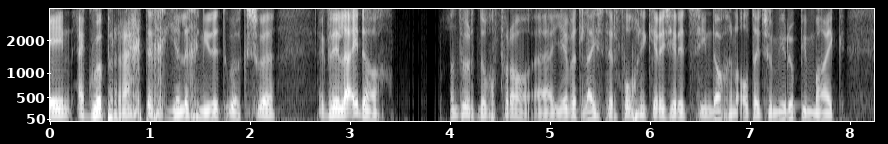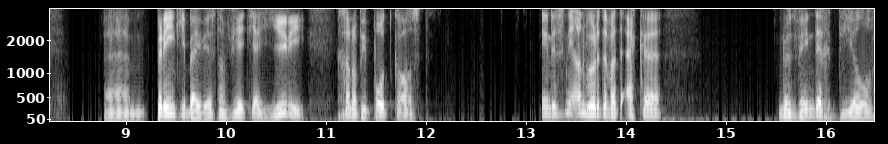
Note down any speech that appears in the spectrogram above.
en ek hoop regtig julle geniet dit ook. So ek wil julle uitdaag. Antwoord nog vra. Uh jy wat luister, volgende keer as jy dit sien, dan gaan altyd so hier op die mic ehm um, prentjie by wees, dan weet jy hierdie gaan op die podcast. En dis nie antwoorde wat ek 'n uh, noodwendig deel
